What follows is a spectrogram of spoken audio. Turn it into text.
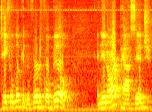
take a look at the vertical build. And in our passage,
